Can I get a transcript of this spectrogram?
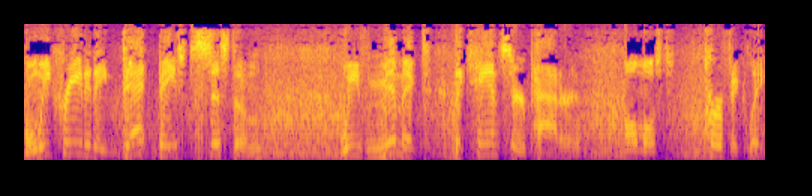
When we created a debt-based system, we've mimicked the cancer pattern almost perfectly.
